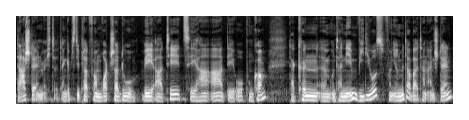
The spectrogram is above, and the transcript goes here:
darstellen möchte, dann gibt es die Plattform Watchado, W-A-T-C-H-A-D-O.com. Da können ähm, Unternehmen Videos von ihren Mitarbeitern einstellen,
